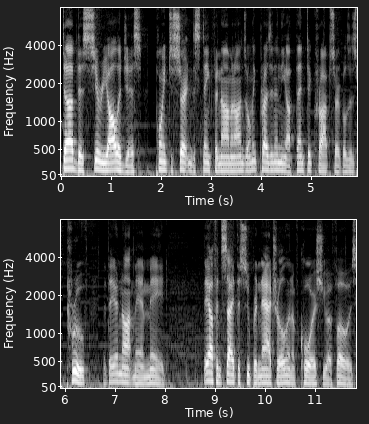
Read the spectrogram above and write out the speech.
dubbed as cereologists, point to certain distinct phenomenons only present in the authentic crop circles as proof that they are not man made. They often cite the supernatural and, of course, UFOs.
